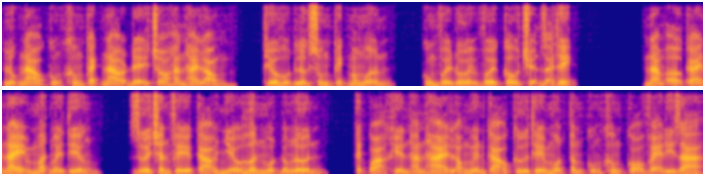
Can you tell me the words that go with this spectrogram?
lúc nào cũng không cách nào để cho hắn hài lòng, thiếu hụt lực xung kích mong muốn, cùng với đối với câu chuyện giải thích. Nằm ở cái này mất mấy tiếng, dưới chân phế cảo nhiều hơn một đồng lớn, kết quả khiến hắn hài lòng nguyên cảo cứ thế một tấm cũng không có vẽ đi ra.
